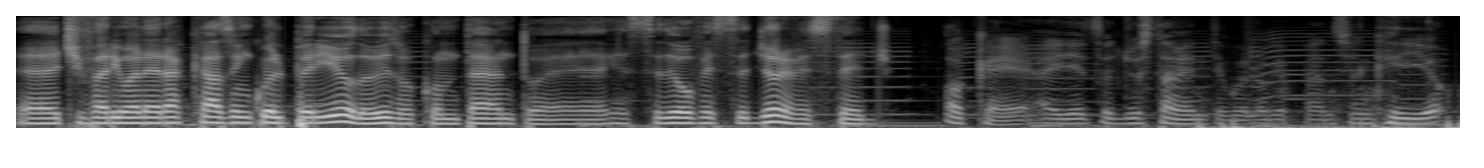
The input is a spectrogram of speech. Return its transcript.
eh, ci fa rimanere a casa in quel periodo io sono contento e se devo festeggiare festeggio. Ok, hai detto giustamente quello che penso anche io.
